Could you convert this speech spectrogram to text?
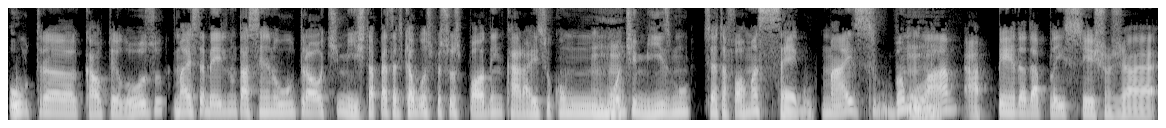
ultra cauteloso, mas também ele não está sendo ultra otimista, apesar de que algumas pessoas podem encarar isso como um uhum. otimismo, de certa forma, cego. Mas vamos uhum. lá, a perda da PlayStation já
